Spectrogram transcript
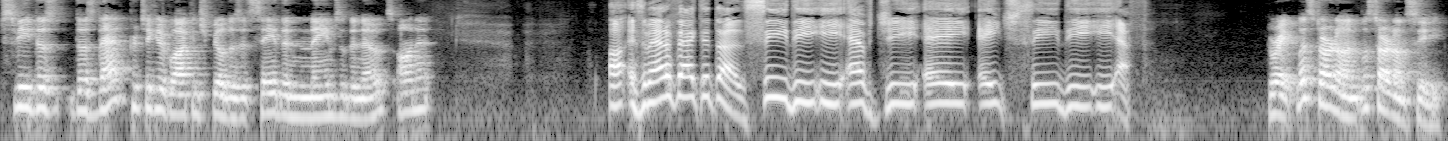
Tzvi, does does that particular glockenspiel does it say the names of the notes on it? Uh, as a matter of fact, it does. C D E F G A H C D E F. Great. Let's start on let's start on C.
